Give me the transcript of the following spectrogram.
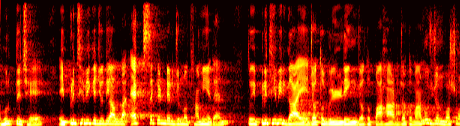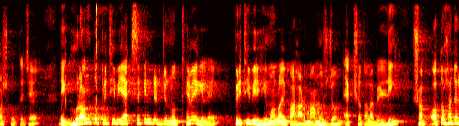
ঘুরতেছে এই পৃথিবীকে যদি আল্লাহ এক সেকেন্ডের জন্য থামিয়ে দেন তো এই পৃথিবীর গায়ে যত বিল্ডিং, যত পাহাড়, যত মানুষজন বসবাস করতেছে, এই ঘুরন্ত পৃথিবী এক সেকেন্ডের জন্য থেমে গেলে পৃথিবীর হিমালয় পাহাড় মানুষজন একশোতলা বিল্ডিং, সব অত হাজার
